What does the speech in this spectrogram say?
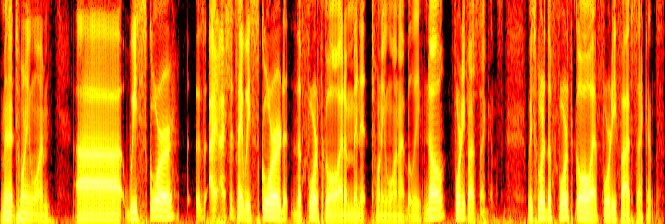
Minute twenty one. Uh, we score. I, I should say we scored the fourth goal at a minute twenty one. I believe. No, forty five seconds. We scored the fourth goal at forty five seconds.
